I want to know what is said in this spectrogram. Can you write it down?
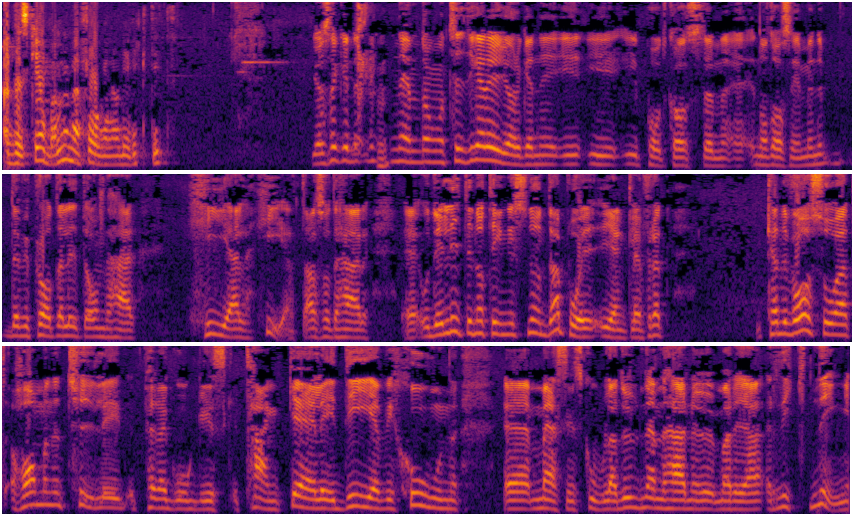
Att vi ska jobba med de här frågorna och det är viktigt. Jag har säkert mm. nämnt någon gång tidigare Jörgen i, i, i podcasten, eh, något avsnitt, men där vi pratade lite om det här helhet. Alltså det här, eh, och det är lite någonting ni snuddar på egentligen för att kan det vara så att har man en tydlig pedagogisk tanke eller idé, vision Eh, med sin skola. Du nämner här nu Maria riktning.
